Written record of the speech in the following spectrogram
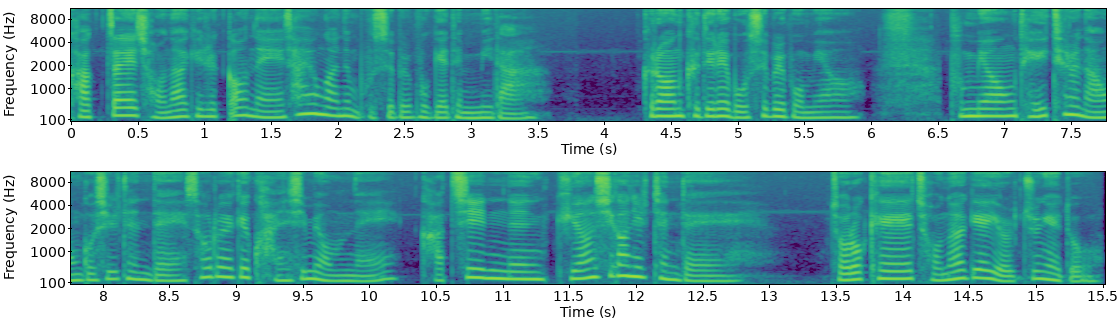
각자의 전화기를 꺼내 사용하는 모습을 보게 됩니다. 그런 그들의 모습을 보며 분명 데이트를 나온 것일 텐데 서로에게 관심이 없네. 같이 있는 귀한 시간일 텐데 저렇게 전화기에 열중해도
